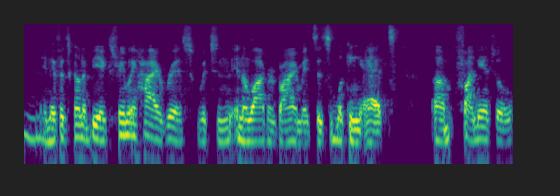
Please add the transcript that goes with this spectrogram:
Mm-hmm. And if it's going to be extremely high risk, which in, in a lot of environments, it's looking at um, financial,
